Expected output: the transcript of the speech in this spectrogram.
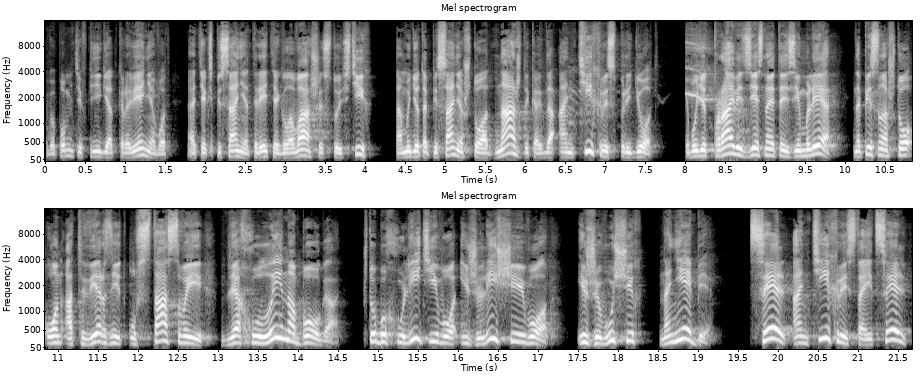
Вы помните в книге Откровения, вот текст Писания, 3 глава, 6 стих, там идет описание, что однажды, когда Антихрист придет и будет править здесь, на этой земле, написано, что он отверзнет уста свои для хулы на Бога, чтобы хулить Его и жилище Его, и живущих на небе. Цель Антихриста и цель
